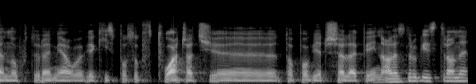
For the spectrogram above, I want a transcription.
halogenów, które miały w jakiś sposób wtłaczać e, to powietrze lepiej. No ale z drugiej strony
